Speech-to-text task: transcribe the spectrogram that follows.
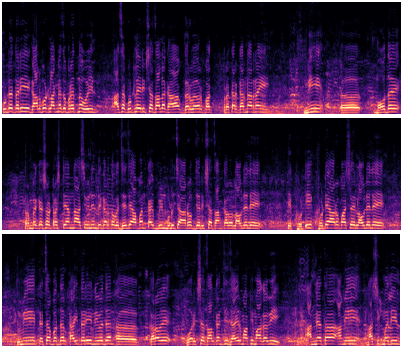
कुठंतरी गालबोट लागण्याचा प्रयत्न होईल? असा कुठलाही रिक्षा चालक हा गैरव्यवहार पा- प्रकार करणार नाही. मी महोदय त्र्यंबकेश्वर ट्रस्ट यांना अशी विनंती करतो की जे जे आपण काही बिनबुडूचे आरोप जे रिक्षा चालकावर लावलेले ते खोटी खोटे आरोप असे लावलेले तुम्ही त्याच्याबद्दल काहीतरी निवेदन करावे व रिक्षा चालकांची जाहीर माफी मागावी. अन्यथा आम्ही नाशिकमधील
